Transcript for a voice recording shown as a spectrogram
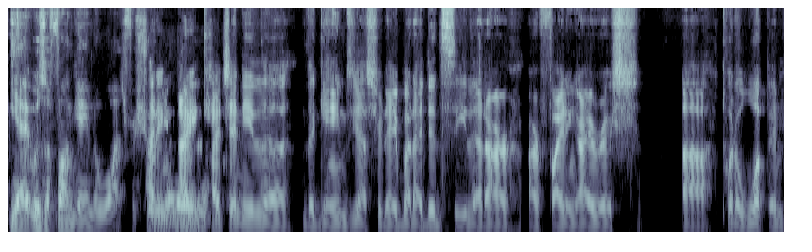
yeah, it was a fun game to watch for sure. I didn't, I didn't catch any of the the games yesterday, but I did see that our our Fighting Irish uh, put a whooping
